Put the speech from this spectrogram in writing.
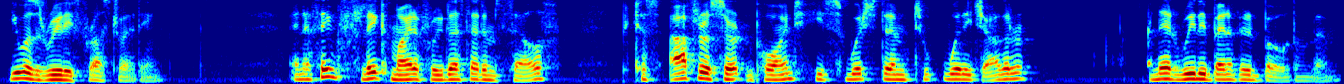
He was really frustrating. And I think Flick might have realized that himself, because after a certain point he switched them to, with each other, and that really benefited both of them.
